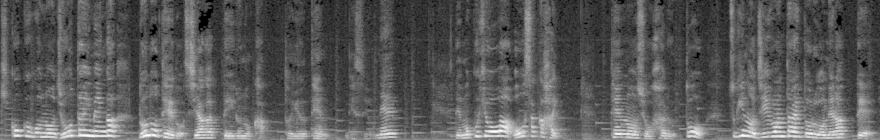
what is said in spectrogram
帰国後の状態面がどの程度仕上がっているのかという点ですよね。で目標は大阪杯天皇賞春と次の G1 タイトルを狙って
